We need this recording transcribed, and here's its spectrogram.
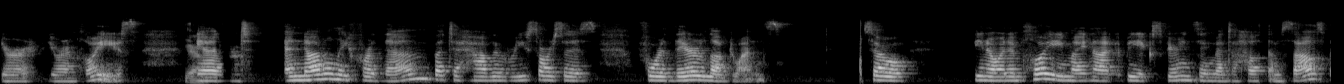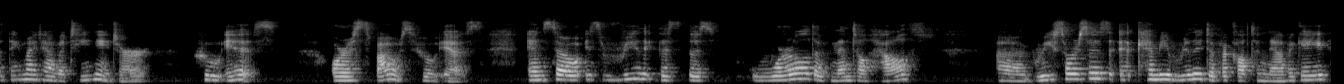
your your employees yeah. and and not only for them but to have the resources for their loved ones. So, you know, an employee might not be experiencing mental health themselves, but they might have a teenager who is, or a spouse who is. And so it's really this this world of mental health uh, resources it can be really difficult to navigate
